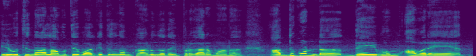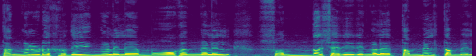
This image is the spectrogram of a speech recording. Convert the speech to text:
ഇരുപത്തിനാലാമത്തെ വാക്യത്തിൽ നാം കാണുന്നത് ഇപ്രകാരമാണ് അതുകൊണ്ട് ദൈവം അവരെ തങ്ങളുടെ ഹൃദയങ്ങളിലെ മോഹങ്ങളിൽ സ്വന്തം ശരീരങ്ങളെ തമ്മിൽ തമ്മിൽ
